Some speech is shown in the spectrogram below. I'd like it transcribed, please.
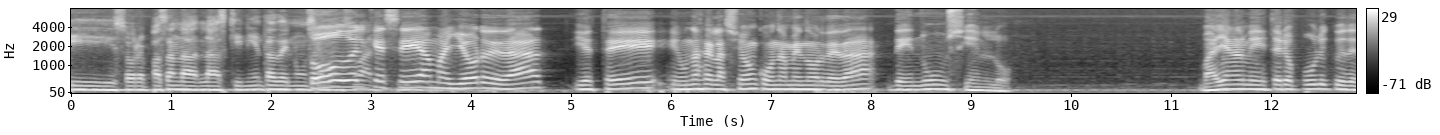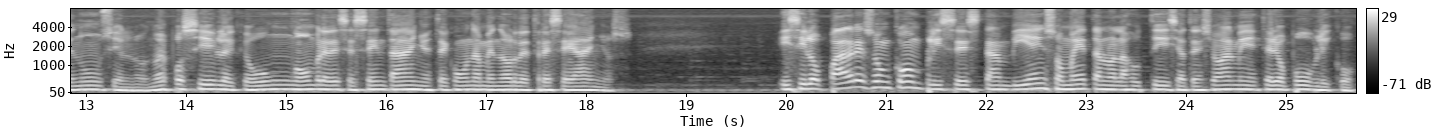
y sobrepasan la- las 500 denuncias. Todo el que sea mayor de edad y esté en una relación con una menor de edad, denúncienlo. Vayan al Ministerio Público y denúncienlo. No es posible que un hombre de 60 años esté con una menor de 13 años. Y si los padres son cómplices, también sométanlo a la justicia. Atención al Ministerio Público,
